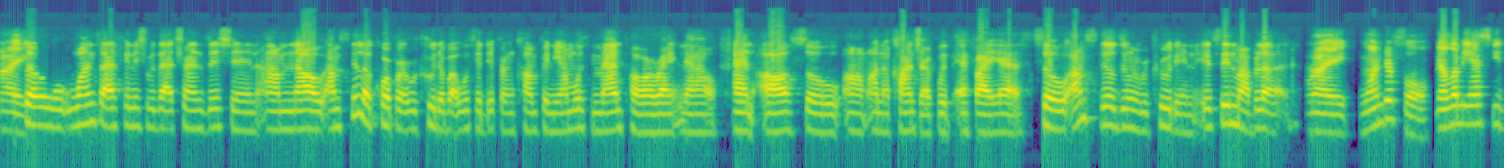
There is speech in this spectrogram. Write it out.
Right. So once I finished with that transition, um, now I'm still a corporate recruiter, but with a different company. I'm with Manpower right now and also um, on a contract with FIS. So I'm still doing recruiting. It's in my blood. Right. Wonderful. Now let me ask you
